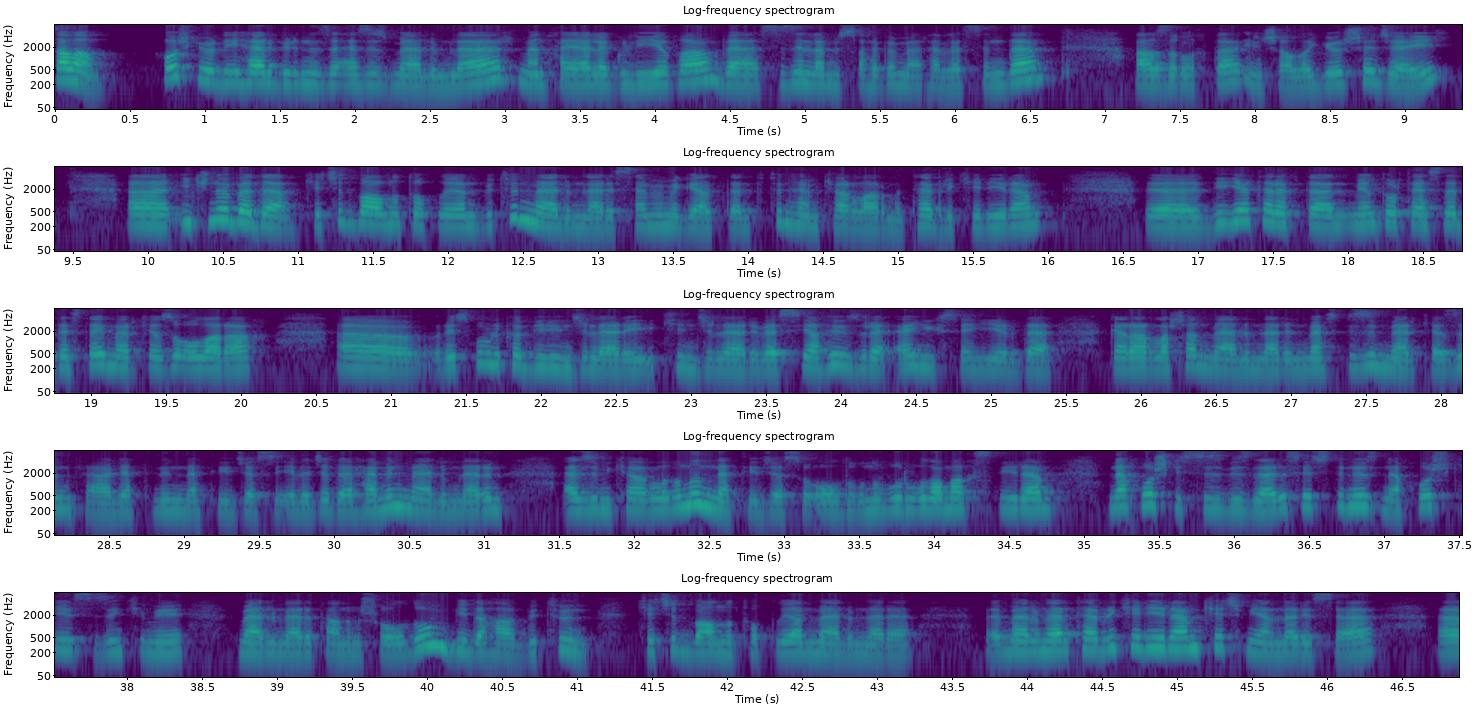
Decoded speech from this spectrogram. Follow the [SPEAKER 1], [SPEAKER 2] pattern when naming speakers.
[SPEAKER 1] Salam. Xoş gördük hər birinizi əziz müəllimlər. Mən Xəyalə Quliyeva və sizinlə müsahibə mərhələsində hazırlıqda inşallah görüşəcəyik. İlk növbədə keçid balını toplayan bütün müəllimləri səmimi qəlbdən bütün həmkarlarımı təbrik edirəm. Digər tərəfdən mentor təhsilə dəstək mərkəzi olaraq respublika birinciləri, ikinciləri və siyahı üzrə ən yüksək yerdə qərarlaşan müəllimlərin məhz bizim mərkəzin fəaliyyətinin nəticəsi, eləcə də həmin müəllimlərin əzmkarlığının nəticəsi olduğunu vurğulamaq istəyirəm. Nə xoş ki, siz bizləri seçdiniz, nə xoş ki, sizin kimi müəllimləri tanımış oldum. Bir daha bütün keçid balını toplayan müəllimlərə e, müəllimləri təbrik edirəm. Keçməyənlər isə e,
